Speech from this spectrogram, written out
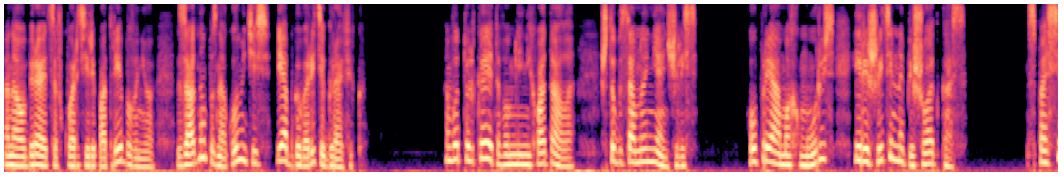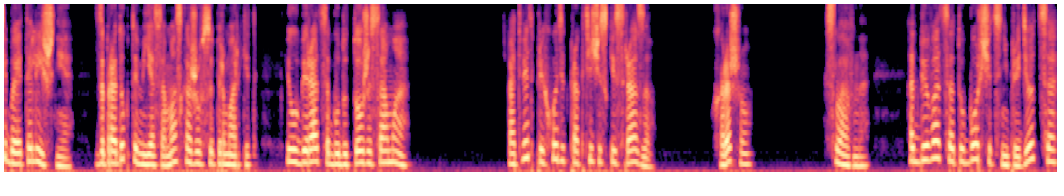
Она убирается в квартире по требованию, заодно познакомитесь и обговорите график. Вот только этого мне не хватало, чтобы со мной нянчились. Упрямо хмурюсь и решительно пишу отказ. Спасибо, это лишнее. За продуктами я сама схожу в супермаркет, и убираться буду тоже сама. Ответ приходит практически сразу. Хорошо. Славно. Отбиваться от уборщиц не придется,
